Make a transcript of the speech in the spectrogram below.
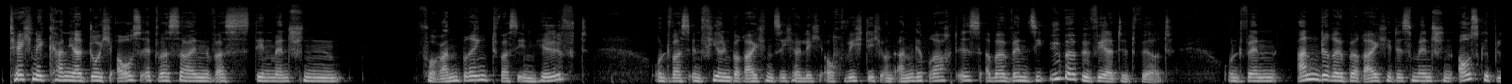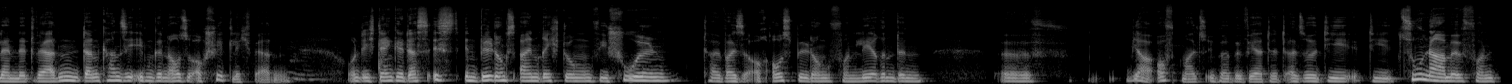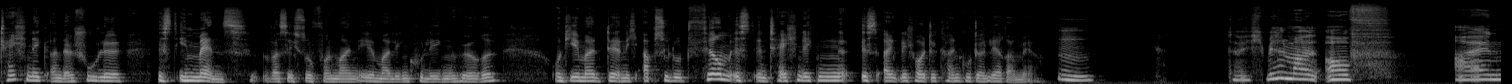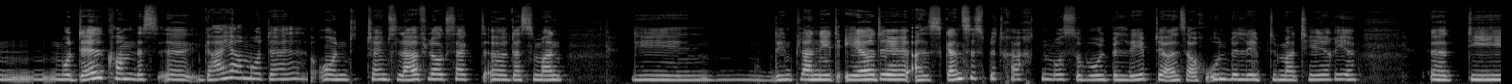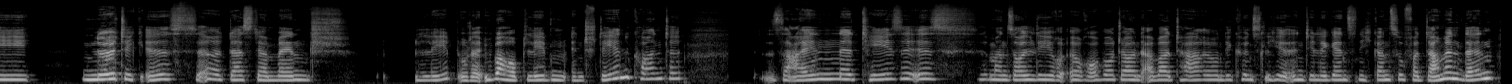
Technik kann ja durchaus etwas sein, was den Menschen voranbringt, was ihm hilft und was in vielen Bereichen sicherlich auch wichtig und angebracht ist. Aber wenn sie überbewertet wird und wenn andere Bereiche des Menschen ausgeblendet werden, dann kann sie eben genauso auch schädlich werden. Und ich denke, das ist in Bildungseinrichtungen wie Schulen, teilweise auch Ausbildung von Lehrenden, äh, ja, oftmals überbewertet. Also die, die Zunahme von Technik an der Schule ist immens, was ich so von meinen ehemaligen Kollegen höre. Und jemand, der nicht absolut firm ist in Techniken, ist eigentlich heute kein guter Lehrer mehr. Hm. Ich will mal auf ein Modell kommen, das äh, Gaia-Modell. Und James Lovelock sagt, äh, dass man die, den Planet Erde als Ganzes betrachten muss, sowohl belebte als auch unbelebte Materie, äh, die nötig ist, äh, dass der Mensch lebt oder überhaupt Leben entstehen konnte. Seine These ist, man soll die Roboter und Avatare und die künstliche Intelligenz nicht ganz so verdammen, denn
